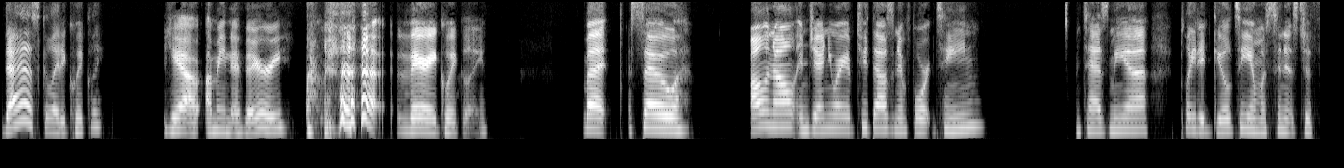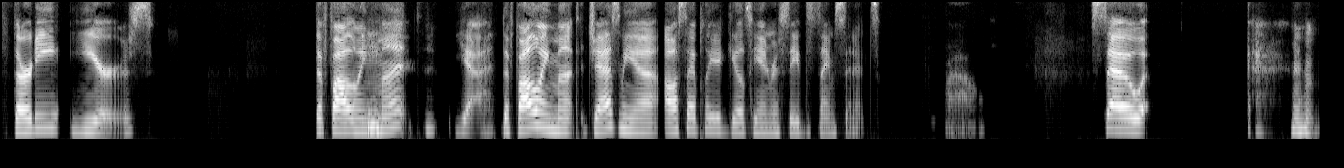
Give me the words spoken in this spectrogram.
that escalated quickly, Yeah. I mean, it vary. very quickly. But so, all in all, in January of 2014, Tasmiyah pleaded guilty and was sentenced to 30 years. The following hmm. month, yeah, the following month, Jasmiyah also pleaded guilty and received the same sentence. Wow. So on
